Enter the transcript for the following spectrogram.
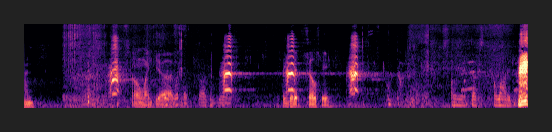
on. Oh my god. I think that it's filthy. Oh yeah, ducks. A lot of ducks.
